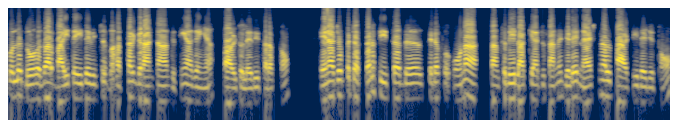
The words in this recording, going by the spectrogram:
ਕੁੱਲ 2022-23 ਦੇ ਵਿੱਚ 72 ਗ੍ਰਾਂਟਾਂ ਦਿੱਤੀਆਂ ਗਈਆਂ ਪਾਲਟੋਲੇ ਦੀ ਤਰਫ ਤੋਂ। ਇਹਨਾਂ ਚੋਂ 75% ਸਿਰਫ ਉਹਨਾਂ ਸੰਸਦੀ ਇਲਾਕਿਆਂ 'ਚ ਸਨ ਜਿਹੜੇ ਨੈਸ਼ਨਲ ਪਾਰਟੀ ਦੇ ਜਿੱਥੋਂ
